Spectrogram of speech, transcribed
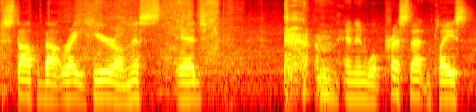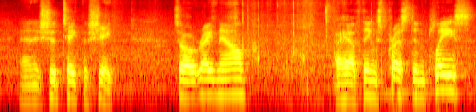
stop about right here on this edge and then we'll press that in place and it should take the shape. So right now I have things pressed in place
